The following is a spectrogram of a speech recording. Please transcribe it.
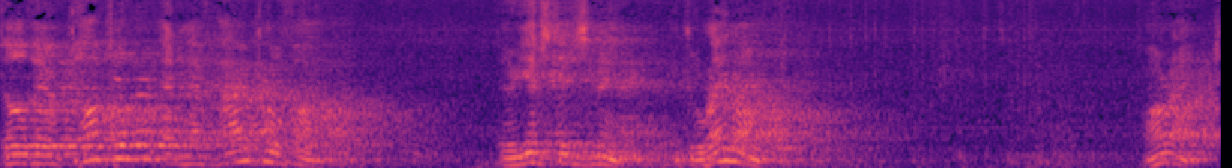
though they're popular and have high profile, they're yesterday's men. You go right on. All right.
